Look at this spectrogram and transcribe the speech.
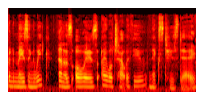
an amazing week. And as always, I will chat with you next Tuesday.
